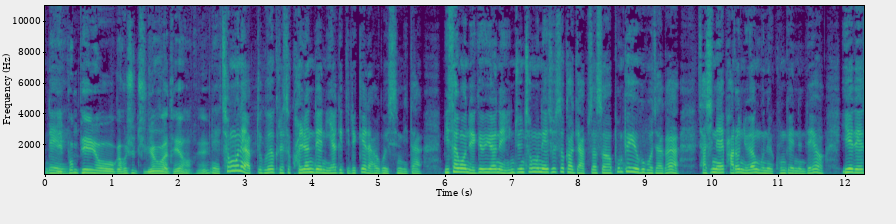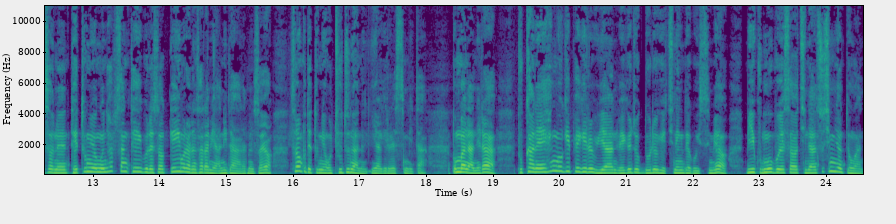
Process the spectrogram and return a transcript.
네. 이 폼페이오가 훨씬 중요한 것 같아요. 예? 네, 청문회 앞두고요. 그래서 관련된 이야기들이 꽤 나오고 있습니다. 미상원 외교위원회 인준 청문회에 출석하기 앞서서 폼페이오 후보자가 자신의 발언 요약문을 공개했는데요. 이에 대해서는 대통령은 협상 테이블에서 게임을 하는 사람이 아니다라면서요. 트럼프 대통령을 두둔하는 이야기를 했습니다. 뿐만 아니라 북한의 핵무기 폐기를 위한 외교적 노력이 진행되고 있으며 미 국무부에서 지난 수십 년 동안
